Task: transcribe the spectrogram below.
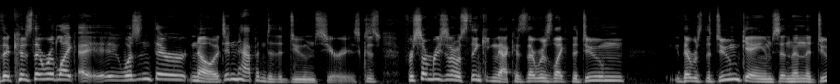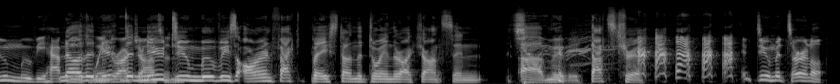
because there were like, wasn't there? No, it didn't happen to the Doom series. Because for some reason I was thinking that because there was like the Doom, there was the Doom games, and then the Doom movie happened No, with the new The Rock the Johnson. new Doom movies are in fact based on the Dwayne the Rock Johnson uh, movie. That's true. Doom Eternal.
